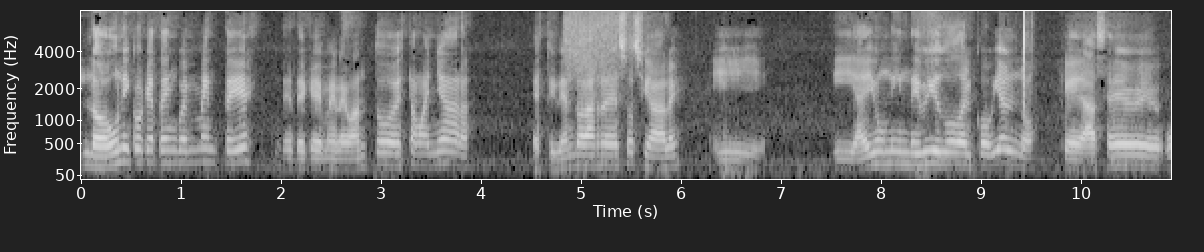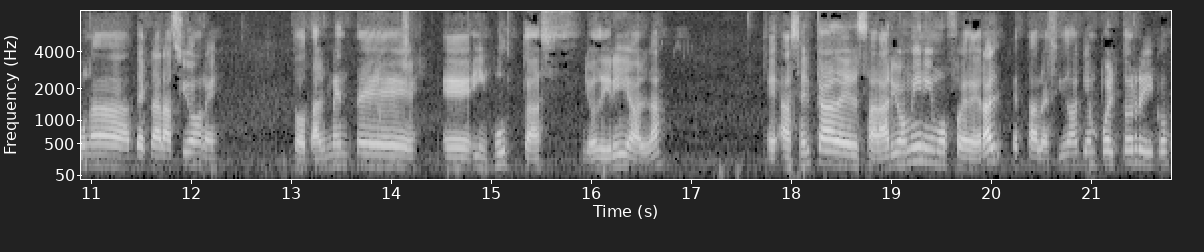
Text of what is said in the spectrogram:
lo único que tengo en mente es, desde que me levanto esta mañana, estoy viendo las redes sociales y, y hay un individuo del gobierno que hace unas declaraciones totalmente eh, injustas, yo diría, ¿verdad? Eh, acerca del salario mínimo federal establecido aquí en Puerto Rico,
